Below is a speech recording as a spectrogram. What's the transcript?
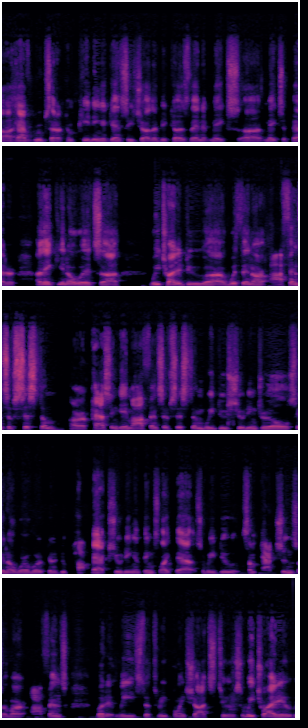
Uh, have groups that are competing against each other because then it makes uh, makes it better. I think you know it's uh, we try to do uh, within our offensive system, our passing game offensive system. We do shooting drills, you know, where we're going to do pop back shooting and things like that. So we do some actions of our offense, but it leads to three point shots too. So we try to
